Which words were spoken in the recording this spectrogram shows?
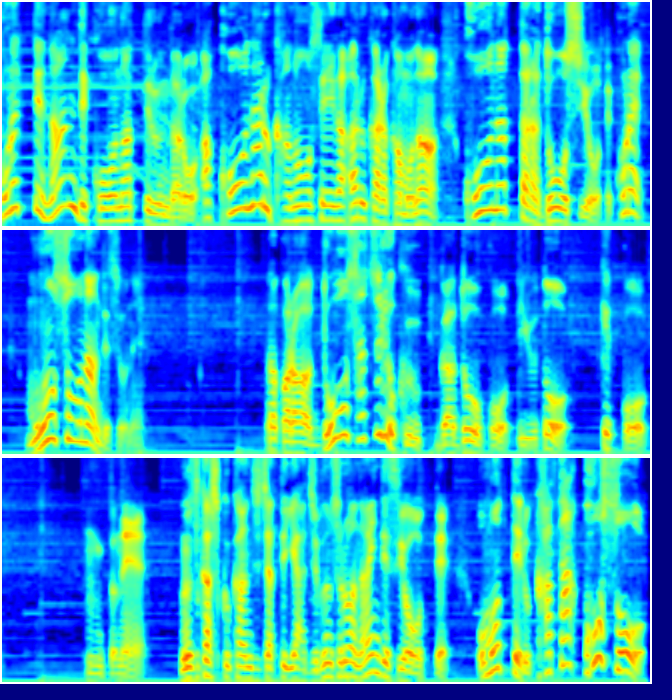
これって何でこうなってるんだろう？あこうなる可能性があるからかもなこうなったらどうしようってこれ妄想なんですよね。だから洞察力がどうこうっていうと結構うんとね難しく感じちゃっていや自分それはないんですよって思ってる方こそ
